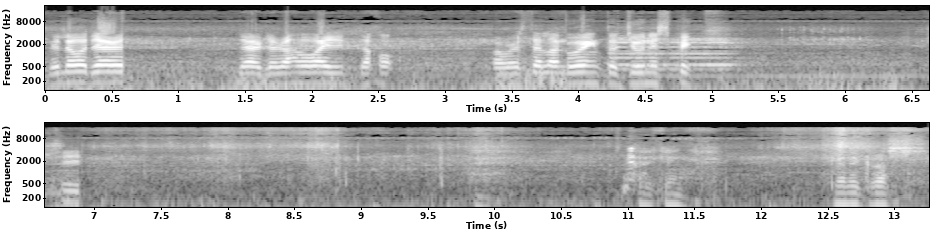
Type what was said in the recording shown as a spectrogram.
below there, there the Rahuay Dako. We're still on going to Joni's Peak. See. hiking Granny grass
